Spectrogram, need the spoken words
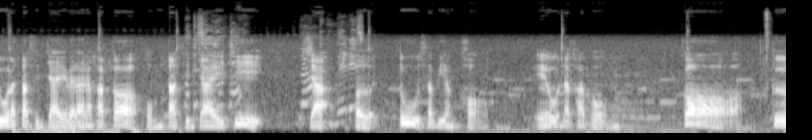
ดูและตัดสินใจไปแล้วนะครับ ก็ผมตัดสินใจที่ จะเปิดตู้เสบียงของเอลนะครับผม ก็คือ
